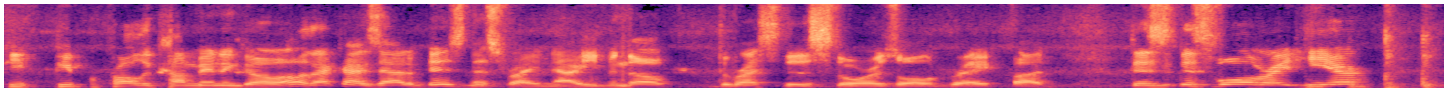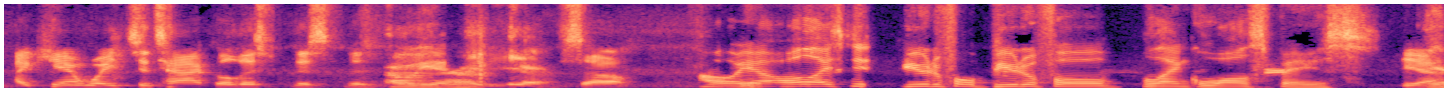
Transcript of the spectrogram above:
pe- people probably come in and go, "Oh, that guy's out of business right now," even though the rest of the store is all great. But this this wall right here, I can't wait to tackle this this this oh yeah right here. So. Oh yeah, all I see is beautiful, beautiful blank wall space. Yeah, yeah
